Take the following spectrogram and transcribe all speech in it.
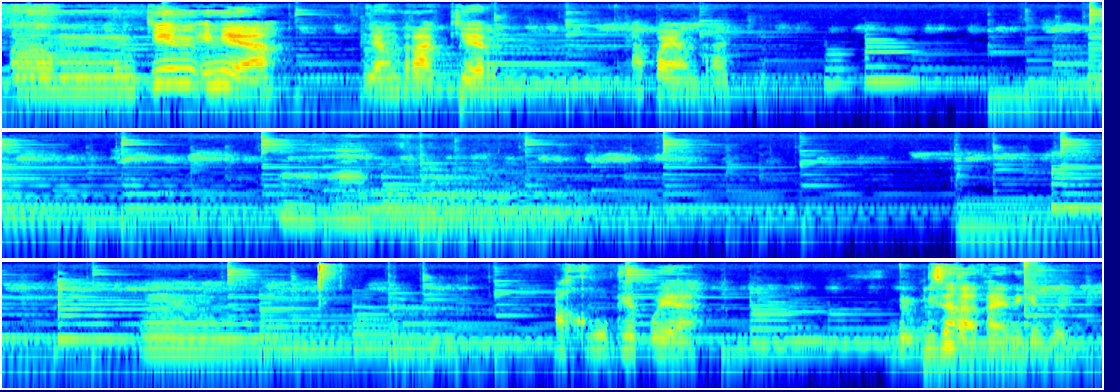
Em, Mungkin ini ya yang terakhir. Apa yang terakhir? Kepo ya. Bisa nggak kalian dikepoin?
